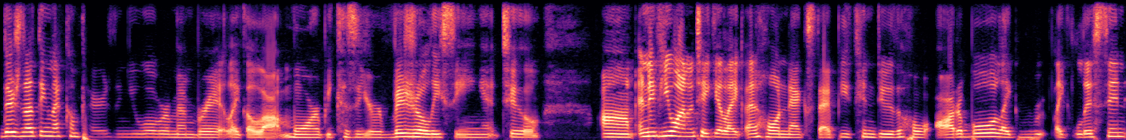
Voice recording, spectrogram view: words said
there's nothing that compares and you will remember it like a lot more because you're visually seeing it too. Um, and if you want to take it like a whole next step, you can do the whole audible, like like listen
